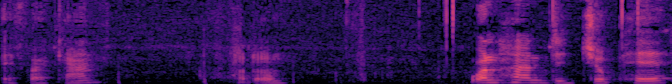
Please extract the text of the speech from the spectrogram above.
if I can. Hold on. One handed job here.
